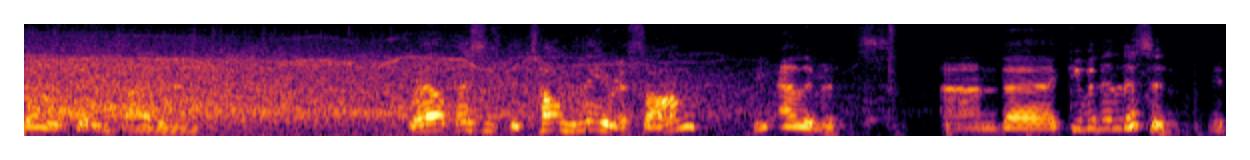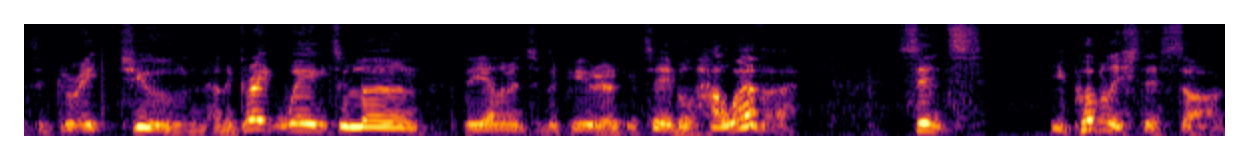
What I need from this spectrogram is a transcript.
Was getting tied in. Well, this is the Tom Lehrer song, The Elements. And uh, give it a listen. It's a great tune and a great way to learn the elements of the periodic table. However, since he published this song,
